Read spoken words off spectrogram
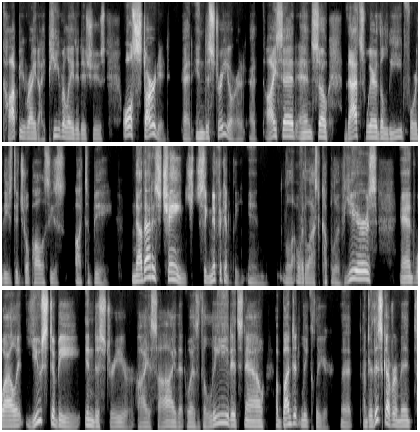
copyright, IP related issues all started at industry or at, at ISED. And so that's where the lead for these digital policies ought to be. Now that has changed significantly in over the last couple of years. And while it used to be industry or ISI that was the lead, it's now abundantly clear that under this government,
